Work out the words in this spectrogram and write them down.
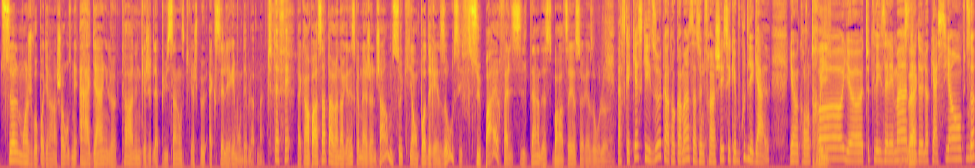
Seul, moi, je ne vaux pas grand-chose, mais à la gang, là, Colin, que j'ai de la puissance puis que je peux accélérer mon développement. Tout à fait. Fait qu'en passant par un organisme comme la Jeune Chambre, ceux qui n'ont pas de réseau, c'est super facilitant de se bâtir ce réseau-là. là. Parce que qu'est-ce qui est dur quand on commence dans une franchise, c'est qu'il y a beaucoup de légal. Il y a un contrat, il y a tous les éléments de, location, puis tout ça.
